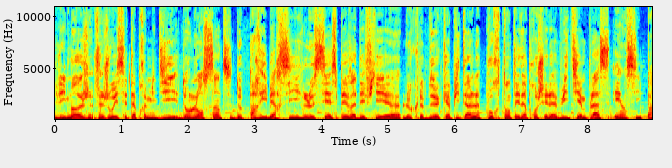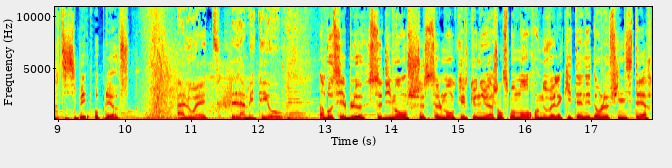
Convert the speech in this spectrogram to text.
Limoges va jouer cet après-midi dans l'enceinte de Paris-Bercy. Le CSP va défier euh, le club de la capitale pour tenter d'approcher la huitième place et ainsi participer aux playoffs. Alouette, la météo. Un beau ciel bleu ce dimanche, seulement quelques nuages en ce moment en Nouvelle-Aquitaine et dans le Finistère.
